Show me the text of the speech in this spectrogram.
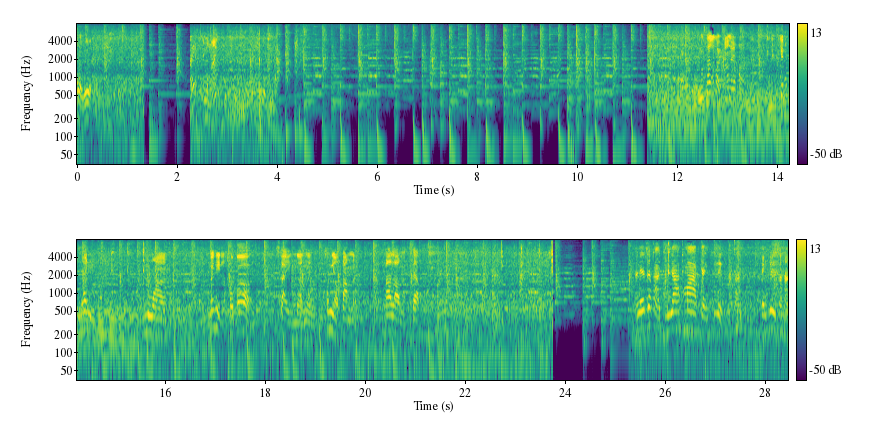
ร่อยเวอร์เฮ้ยหน่อไม้ เลยค่ะ เข้มข้นนัว ไม่เผ็ดแล้วเขาก็ใส่เหมือนไงข้าวเหนียวตำน่ะ บ้านเราน่ะแบบอันนี้จะหากินยากมากแกงขี้เหล็กนะคะ แกงขี้เหล็กจะหา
